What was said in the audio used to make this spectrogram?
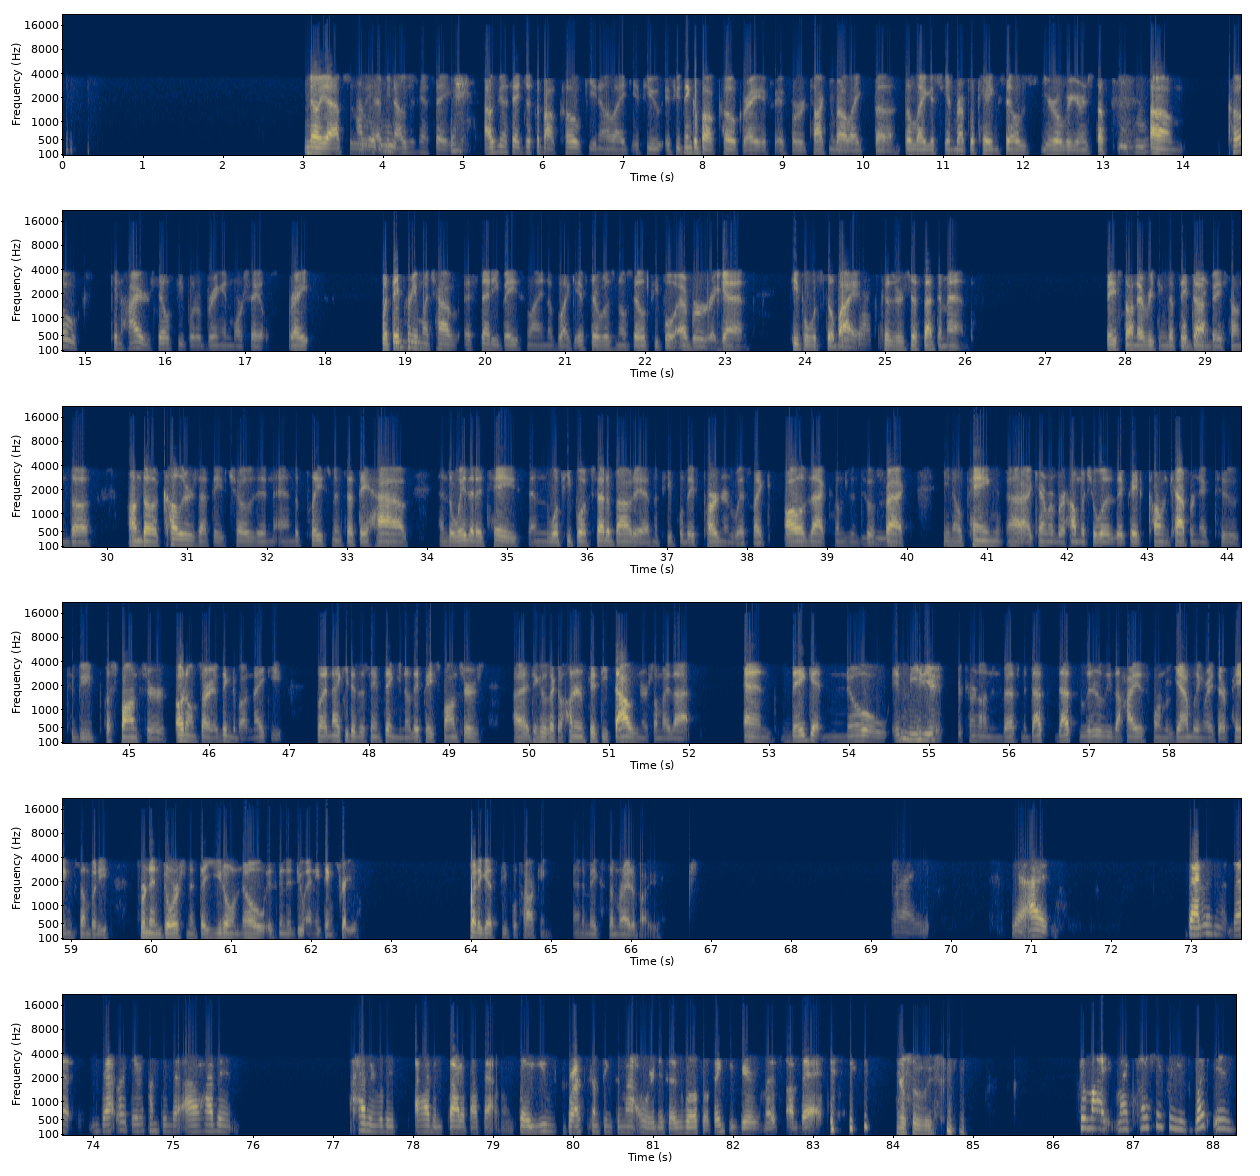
no, yeah, absolutely. I, I mean, I was just gonna say, I was gonna say just about Coke. You know, like if you if you think about Coke, right? If if we're talking about like the the legacy and replicating sales year over year and stuff, mm-hmm. um, Coke can hire salespeople to bring in more sales, right? But they pretty mm-hmm. much have a steady baseline of like if there was no salespeople ever again, people would still buy exactly. it because there's just that demand based on everything that they've done, based on the on the colors that they've chosen and the placements that they have and the way that it tastes and what people have said about it and the people they've partnered with. Like all of that comes into mm-hmm. effect. You know, paying uh, I can't remember how much it was. They paid Colin Kaepernick to to be a sponsor. Oh no, I'm sorry. I'm thinking about Nike, but Nike did the same thing. You know, they pay sponsors. Uh, I think it was like 150,000 or something like that and they get no immediate return on investment. That's that's literally the highest form of gambling right there, paying somebody for an endorsement that you don't know is going to do anything for you. But it gets people talking and it makes them write about you. Right. Yeah, I that is that that right there is something that I haven't I haven't really I haven't thought about that one. So you brought something to my awareness as well. So thank you very much on that. Absolutely. so my my question for you is, what is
